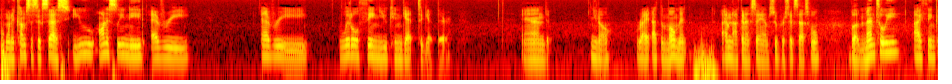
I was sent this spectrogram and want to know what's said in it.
when it comes to success, you honestly need every every little thing you can get to get there. And you know, right at the moment, I'm not going to say I'm super successful, but mentally, I think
